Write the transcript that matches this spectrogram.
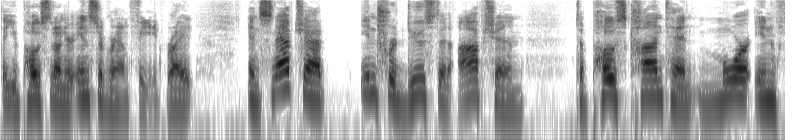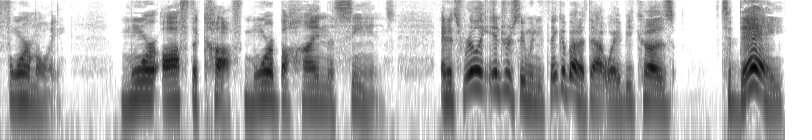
that you posted on your Instagram feed, right? And Snapchat introduced an option to post content more informally, more off the cuff, more behind the scenes. And it's really interesting when you think about it that way because today,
